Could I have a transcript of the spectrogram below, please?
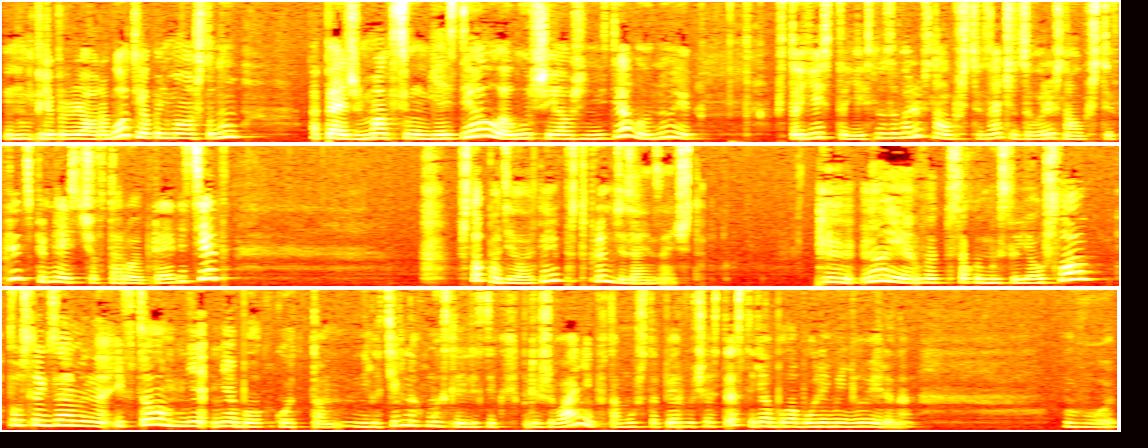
ну, перепроверяла работу, я понимала, что, ну, опять же, максимум я сделала, лучше я уже не сделаю, ну и что есть, то есть. Ну, завалюсь на обществе, значит, завалюсь на обществе. В принципе, у меня есть еще второй приоритет. Что поделать? Ну, и поступлю на дизайн, значит. ну и вот с такой мыслью я ушла после экзамена, и в целом мне не было какой-то там негативных мыслей или диких переживаний, потому что первую часть теста я была более-менее уверена. Вот.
